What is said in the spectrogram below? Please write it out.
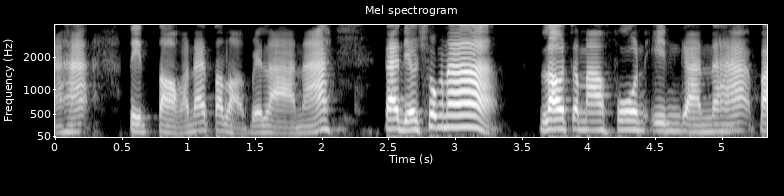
นะฮะ ติดต่อกันได้ตลอดเวลานะ แต่เดี๋ยวช่วงหน้าเราจะมาโฟนอินกันนะฮะ ไป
